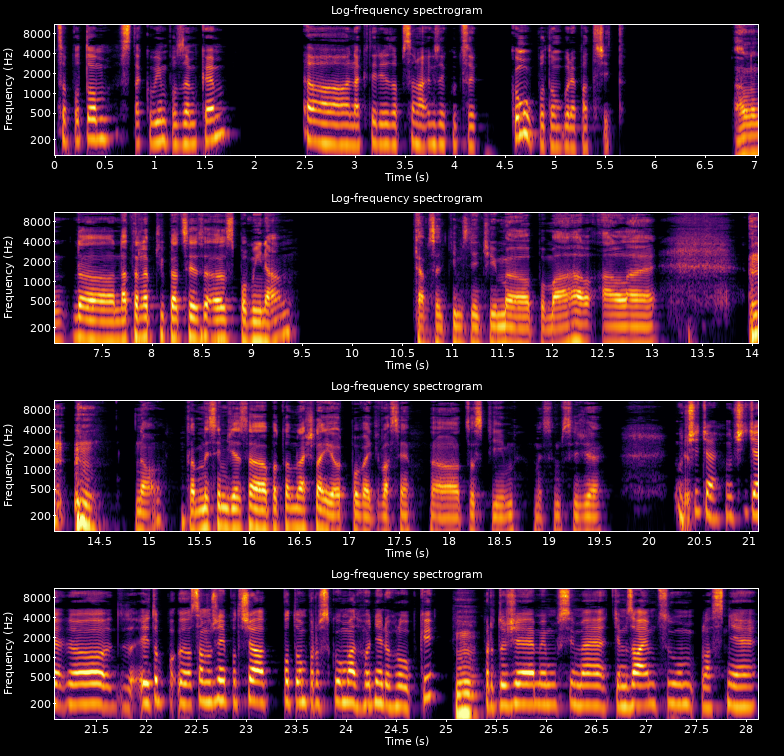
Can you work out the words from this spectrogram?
co potom s takovým pozemkem, uh, na který je zapsaná exekuce, komu potom bude patřit? No, na tenhle případ si eh, vzpomínám. Tam jsem tím s něčím eh, pomáhal, ale No, to myslím, že se potom našla i odpověď vlastně, co s tím. Myslím si, že Určitě, určitě. Je to samozřejmě potřeba potom proskoumat hodně do hloubky, hmm. protože my musíme těm zájemcům vlastně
